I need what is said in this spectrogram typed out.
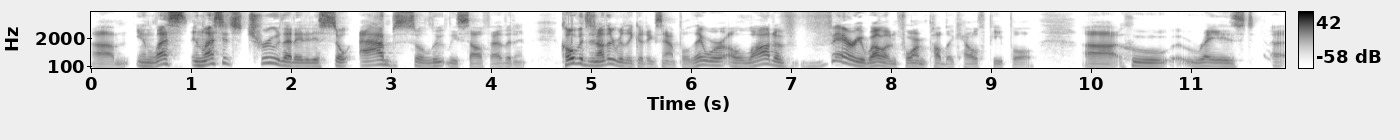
um, unless unless it's true that it is so absolutely self evident. COVID's another really good example. There were a lot of very well informed public health people uh, who raised uh,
